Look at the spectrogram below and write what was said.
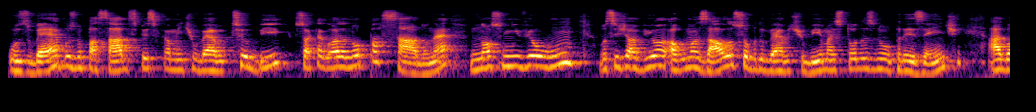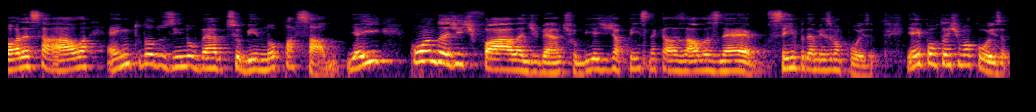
os verbos no passado, especificamente o verbo to be, só que agora no passado, né? No nosso nível 1, você já viu algumas aulas sobre o verbo to be, mas todas no presente. Agora essa aula é introduzindo o verbo to be no passado. E aí, quando a gente fala de verbo to be, a gente já pensa naquelas aulas, né, sempre a mesma coisa. E é importante uma coisa,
